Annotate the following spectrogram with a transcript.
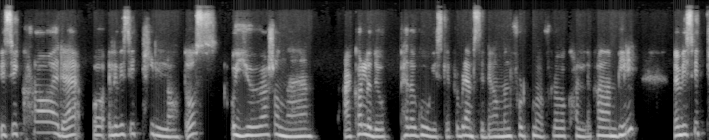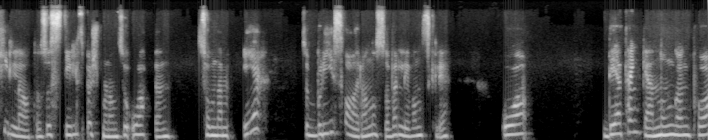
Hvis vi klarer, å, eller hvis vi tillater oss å gjøre sånne jeg kaller det jo pedagogiske problemstillinger, men folk må jo få lov å kalle det hva de vil. Men hvis vi tillater oss å stille spørsmålene så åpne som de er, så blir svarene også veldig vanskelig. Og det tenker jeg noen gang på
